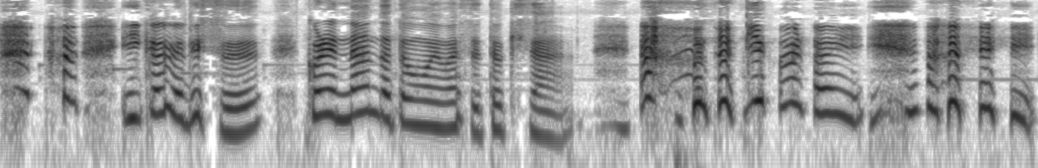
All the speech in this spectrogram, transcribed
いかがです？これ何だと思います？トキさん。泣き笑い。はい。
